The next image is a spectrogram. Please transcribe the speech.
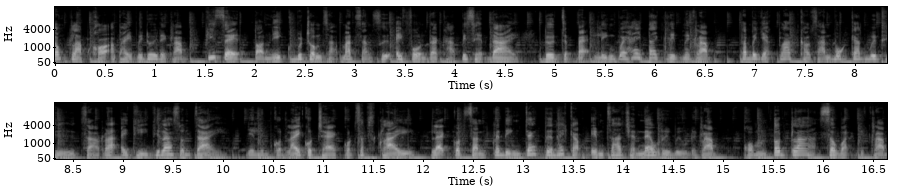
ต้องกลับขออภัยไว้ด้วยนะครับ พิเศษตอนนี้คุณผู้ชมสามารถสั่งซื้อ iPhone ราคาพิเศษได้ โดยจะแปะลิงก์ไว้ให้ใต้คลิปนะครับ ถ้าไม่อยากพลาดข่าวสารวงการมือถือสาระไอทีที่น่าสนใจ อย่าลืมกดไลค์กดแชร์กด Subscribe และกดสั่นกระดิ่งแจ้งเตือนให้กับ m อ็มซ่าชาแนลรีวิวด้วยครับ ผมต้นกล้า สวัสดีครับ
